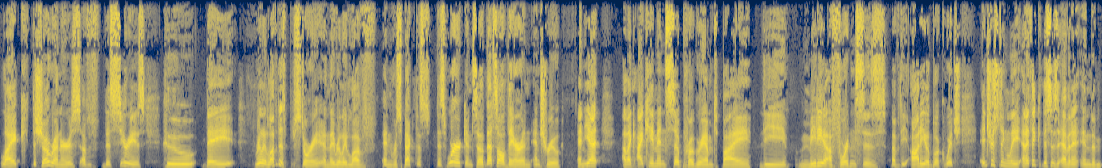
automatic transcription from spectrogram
like the showrunners of this series who they really love this story and they really love and respect this, this work. And so that's all there and, and true. And yet, like I came in so programmed by the media affordances of the audiobook, which interestingly, and I think this is evident in the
